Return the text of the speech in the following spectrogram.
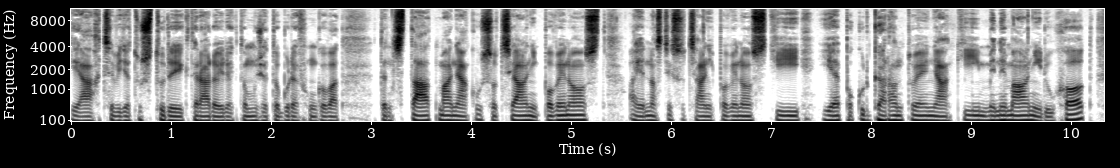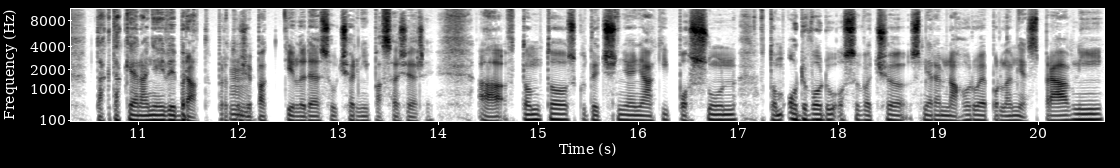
já chci vidět tu studii, která dojde k tomu, že to bude fungovat. Ten stát má nějakou sociální povinnost a jedna z těch sociálních povinností je, pokud garantuje nějaký minimální důchod, tak také na něj vybrat, protože hmm. pak ti lidé jsou černí pasažeři. A v tomto skutečně nějaký posun v tom odvodu OSVČ směrem nahoru je podle mě správný.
